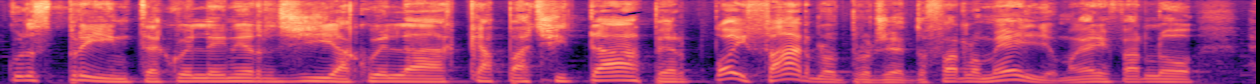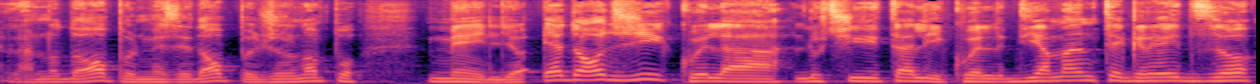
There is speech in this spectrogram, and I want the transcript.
quello sprint, quell'energia, quella capacità per poi farlo il progetto, farlo meglio, magari farlo l'anno dopo, il mese dopo, il giorno dopo meglio. E ad oggi quella lucidità lì, quel diamante grezzo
